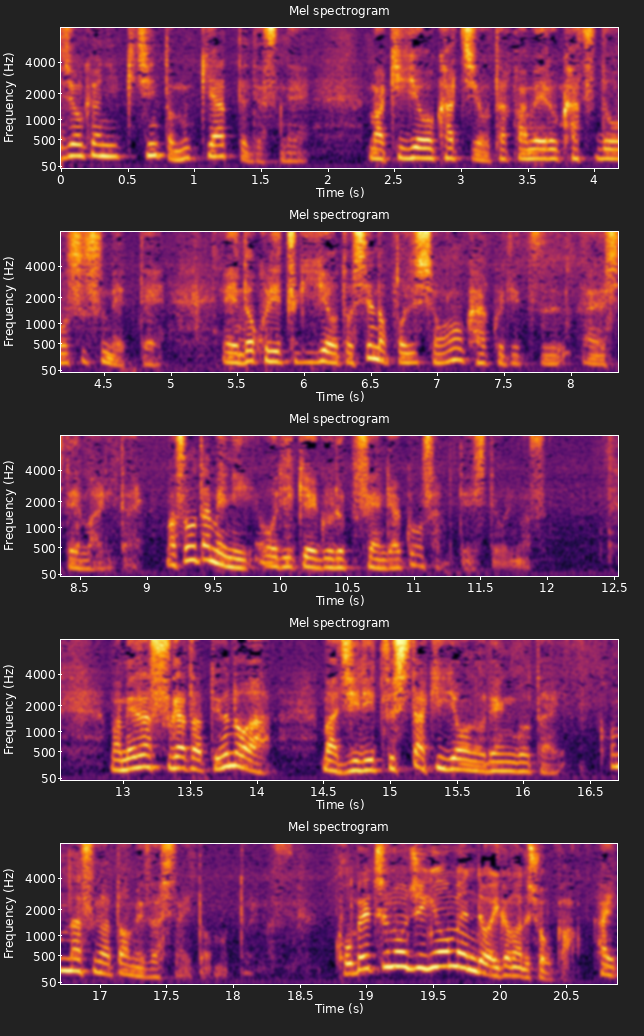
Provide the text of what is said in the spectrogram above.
状況にきちんと向き合ってですねまあ、企業価値を高める活動を進めて、えー、独立企業としてのポジションを確立、えー、してまいりたい、まあ、そのために ODK グループ戦略を策定しております、まあ、目指す姿というのは、まあ、自立した企業の連合体。こんな姿を目指したいと思っております。個別の事業面ではいかがでしょうか？はい、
